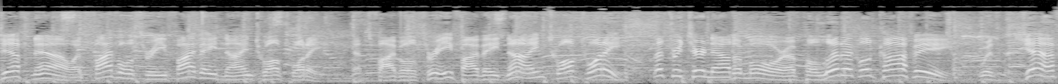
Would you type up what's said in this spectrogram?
Jeff now at 503 589 1220. That's 503 589 1220. Let's return now to more of Political Coffee with Jeff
